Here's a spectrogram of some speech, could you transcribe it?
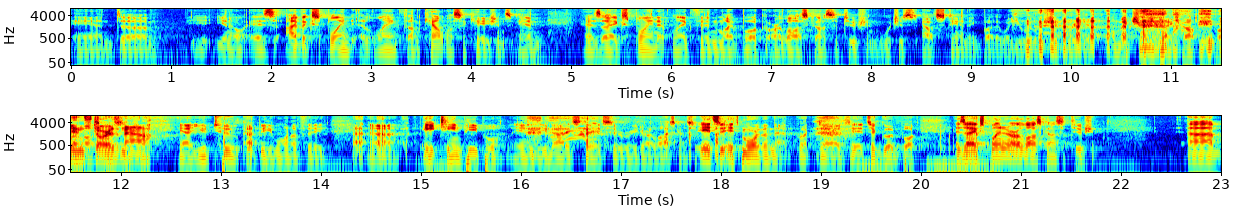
And uh, you know, as I've explained at length on countless occasions, and as I explain at length in my book, Our Lost Constitution, which is outstanding, by the way. You really should read it. I'll make sure you get a copy of Our in Lost stores now. Yeah, you too could be one of the uh, 18 people in the United States who read Our Lost Constitution. It's, it's more than that, but uh, it's, it's, a good book. As I explain in Our Lost Constitution, uh,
